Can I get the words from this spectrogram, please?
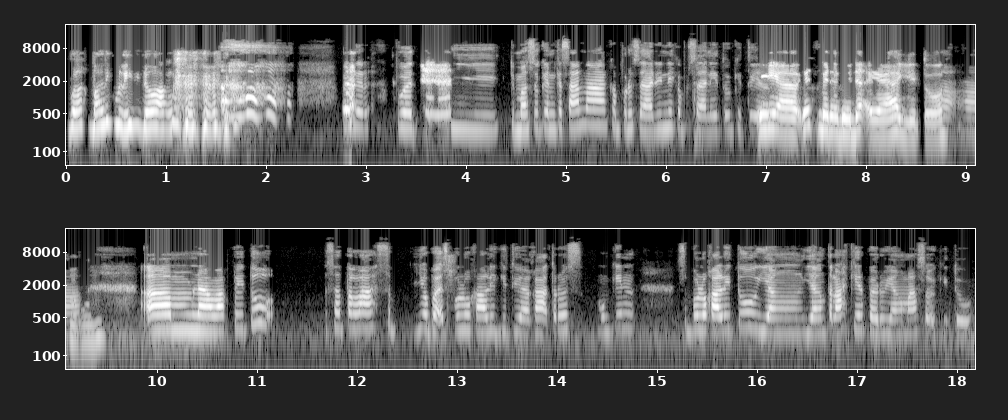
bolak balik beli ini doang. Bener buat di, dimasukin ke sana ke perusahaan ini ke perusahaan itu gitu ya iya ya beda beda ya gitu. Mm-mm. Em, nah waktu itu setelah se- nyoba 10 kali gitu ya kak terus mungkin 10 kali tuh yang yang terakhir baru yang masuk gitu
